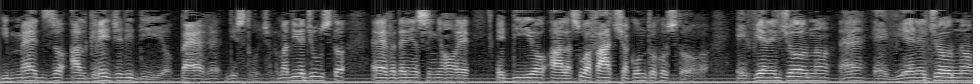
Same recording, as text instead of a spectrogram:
in mezzo al gregge di Dio per distruggerlo. Ma Dio è giusto, eh, fratelli del Signore, e Dio ha la sua faccia contro costoro. E viene il giorno, eh, e viene il giorno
